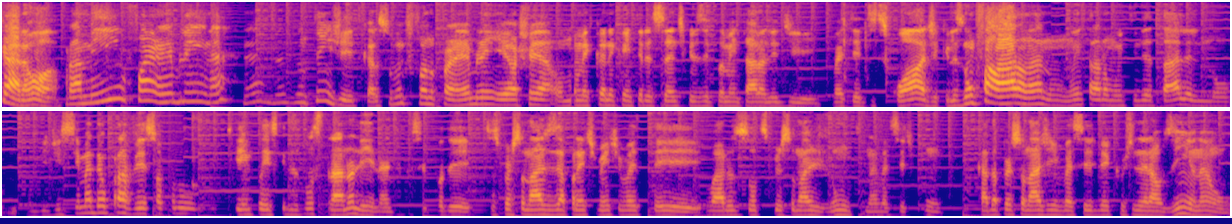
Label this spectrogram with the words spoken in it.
Cara, ó, pra mim o Fire Emblem, né? É, não tem jeito, cara. Eu sou muito fã do Fire Emblem e eu achei uma mecânica interessante que eles implementaram ali de. Vai ter de squad, que eles não falaram, né? Não, não entraram muito em detalhe no, no vídeo em si, mas deu pra ver só pelo, gameplays que eles mostraram ali, né? De você poder. Seus personagens aparentemente vai ter vários outros personagens juntos, né? Vai ser tipo um. Cada personagem vai ser meio que um generalzinho, né? Um,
